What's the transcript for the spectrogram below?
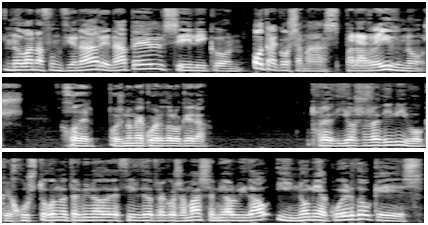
no van a funcionar en Apple Silicon. Otra cosa más, para reírnos. Joder, pues no me acuerdo lo que era. Redios redivivo, que justo cuando he terminado de decir de otra cosa más se me ha olvidado y no me acuerdo qué es.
